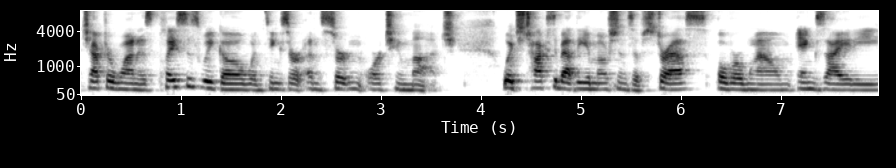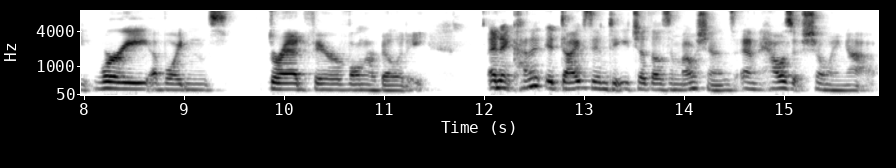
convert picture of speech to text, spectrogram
Chapter one is places we go when things are uncertain or too much, which talks about the emotions of stress, overwhelm, anxiety, worry, avoidance, dread, fear, vulnerability. And it kind of it dives into each of those emotions and how is it showing up.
